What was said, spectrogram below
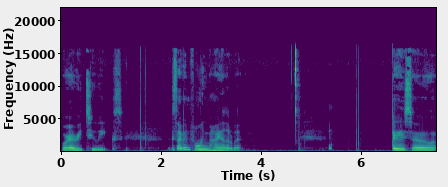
or every two weeks because I've been falling behind a little bit. Okay, so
